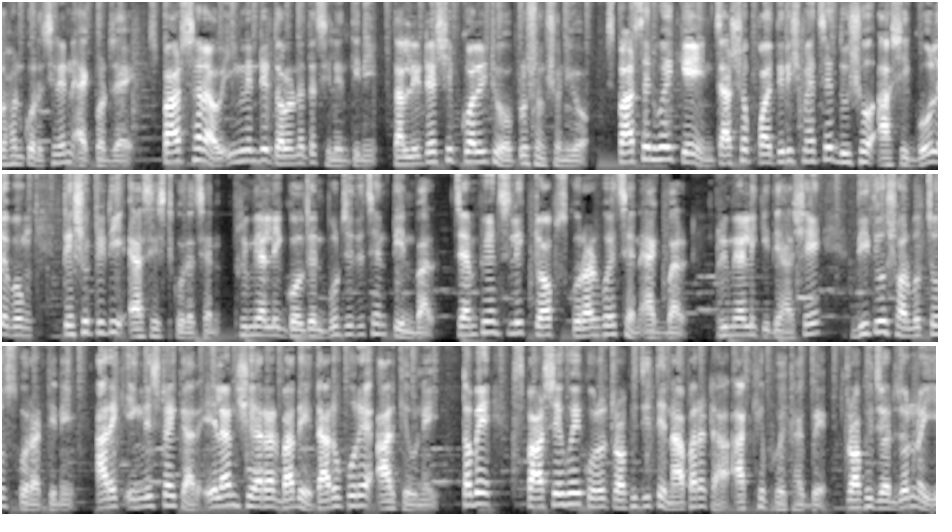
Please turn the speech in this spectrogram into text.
গ্রহণ করেছিলেন এক পর্যায়ে। স্পার্স ছাড়াও ইংল্যান্ডের দলনেতা ছিলেন তিনি। তার লিডারশিপ কোয়ালিটিও প্রশংসনীয়। স্পার্সের হয়ে কেইন চারশো পঁয়ত্রিশ ম্যাচে দুশো আশি গোল এবং তেষট্টিটি অ্যাসিস্ট করেছেন। প্রিমিয়ার লিগ গোল্ডেন বুট জিতেছেন তিনবার। চ্যাম্পিয়ন্স লিগ টপ স্কোরার হয়েছেন একবার। প্রিমিয়ার লিগ ইতিহাসে দ্বিতীয় সর্বোচ্চ স্কোরার তিনি। আরেক ইংলিশ স্ট্রাইকার এলান শেয়ারার বাদে তার উপরে আর কেউ নেই। তবে স্পার্সে হয়ে কোনো ট্রফি জিততে না পারাটা আক্ষেপ হয়ে থাকবে। ট্রফি জয়ের জন্যই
